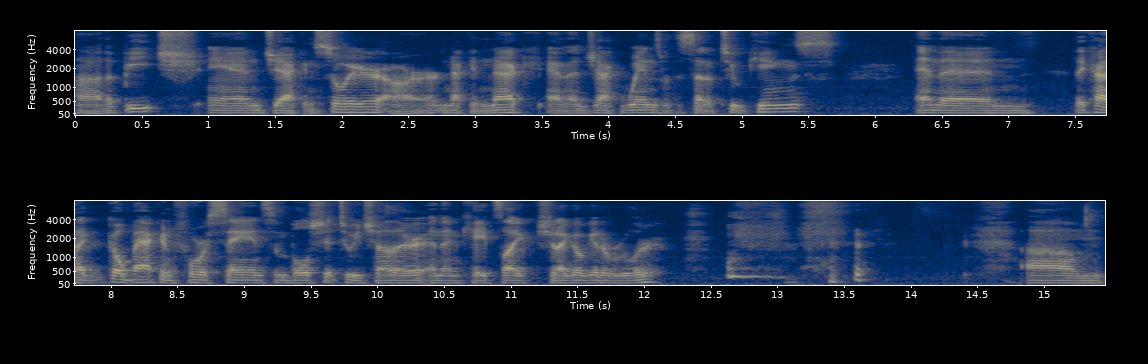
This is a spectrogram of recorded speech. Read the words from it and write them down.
uh, the beach, and Jack and Sawyer are neck and neck, and then Jack wins with a set of two kings, and then they kind of go back and forth saying some bullshit to each other, and then Kate's like, "Should I go get a ruler?" um,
